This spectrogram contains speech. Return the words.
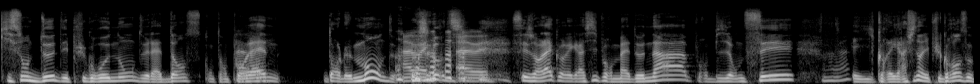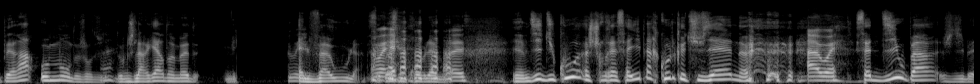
qui sont deux des plus gros noms de la danse contemporaine. Dans le monde Ah ouais. aujourd'hui. Ah ouais. Ces gens-là chorégraphient pour Madonna, pour Beyoncé, Ouais. et ils chorégraphient dans les plus grands opéras au monde aujourd'hui. Donc je la regarde en mode Mais Oui. elle va où là? C'est Ouais. quoi son problème. Et elle me dit Du coup, je trouverais ça hyper cool que tu viennes. Ah ouais. Ça te dit ou pas? Je dis, bah,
